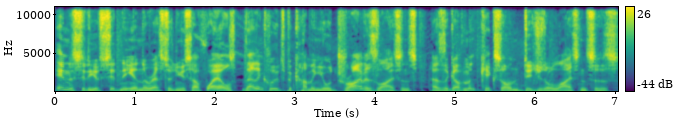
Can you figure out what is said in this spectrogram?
In the city of Sydney and the rest of New South Wales, that includes becoming your driver's license as the government kicks on digital licenses.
